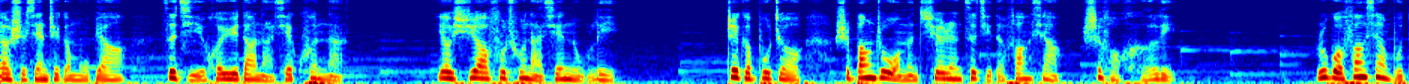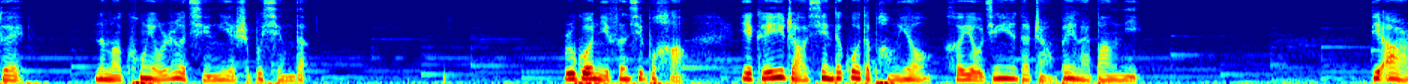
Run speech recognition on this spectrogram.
要实现这个目标，自己会遇到哪些困难，又需要付出哪些努力？这个步骤是帮助我们确认自己的方向是否合理。如果方向不对，那么空有热情也是不行的。如果你分析不好，也可以找信得过的朋友和有经验的长辈来帮你。第二，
